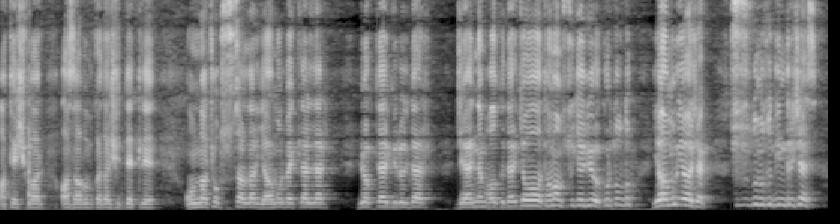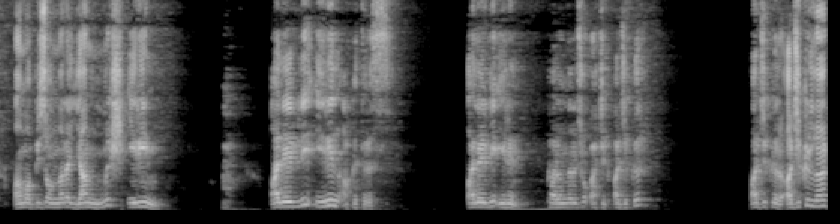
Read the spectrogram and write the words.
ateş var, azabı bu kadar şiddetli. Onlar çok susarlar, yağmur beklerler, gökler gürülder. Cehennem halkı der ki o tamam su geliyor, kurtulduk, yağmur yağacak, susuzluğumuzu dindireceğiz. Ama biz onlara yanmış irin, alevli irin akıtırız. Alevli irin. Karınları çok açık, acıkır. Acıkır, acıkırlar.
